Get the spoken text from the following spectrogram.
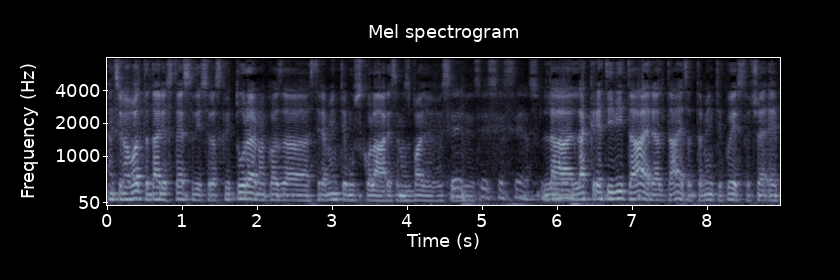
Anzi, una volta Dario stesso disse la scrittura è una cosa estremamente muscolare, se non sbaglio. Sì, sì, sì, sì, La, assolutamente. la creatività in realtà è esattamente questo, cioè è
